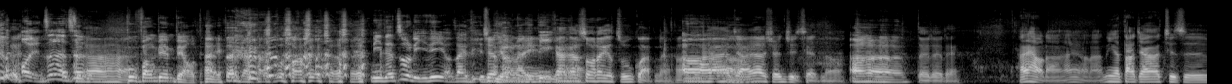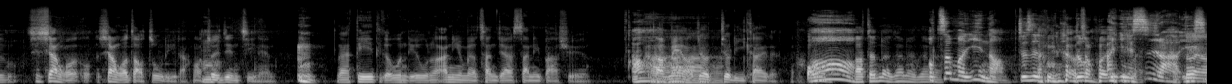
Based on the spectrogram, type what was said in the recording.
哦，真的是 不方便表态。不方便。你的助理一定有在听，有来听。你刚刚说那个主管呢？刚刚讲要选举前呢。啊，对对对，还好啦，还好啦。因为大家其实就像我，像我找助理了。我最近几年，那第一个问题问了啊，你有没有参加三一八学院？啊，没有就就离开了。哦，啊，真的真的真的。哦，这么硬哦，就是 也是啦，也是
